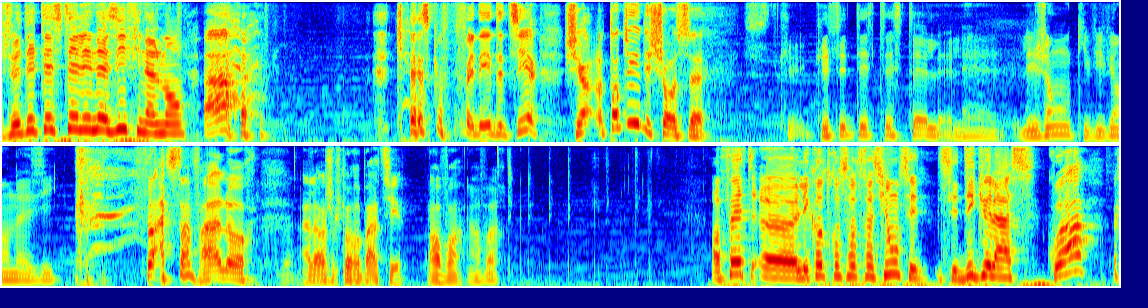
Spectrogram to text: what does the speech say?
Je détestais les nazis finalement. Ah Qu'est-ce que vous venez de dire J'ai entendu des choses. Que, que je détestais les, les- les gens qui vivaient en Asie. Ah, ça va alors. Alors je peux repartir. Au revoir. Au revoir. En fait, euh, les camps de concentration, c'est c'est dégueulasse. Quoi?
